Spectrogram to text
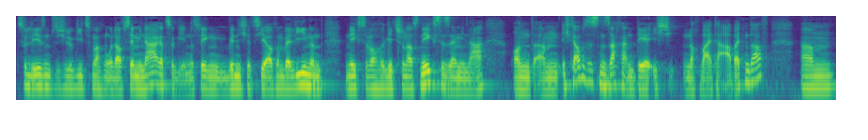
zu lesen, Psychologie zu machen oder auf Seminare zu gehen. Deswegen bin ich jetzt hier auch in Berlin und nächste Woche geht schon aufs nächste Seminar. Und ähm, ich glaube, es ist eine Sache, an der ich noch weiter arbeiten darf. Ähm,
